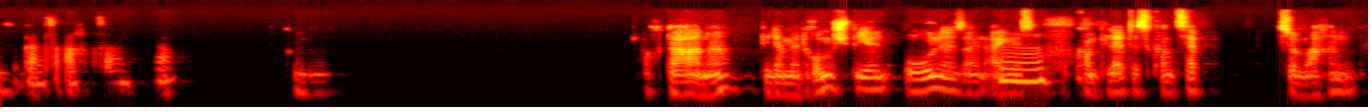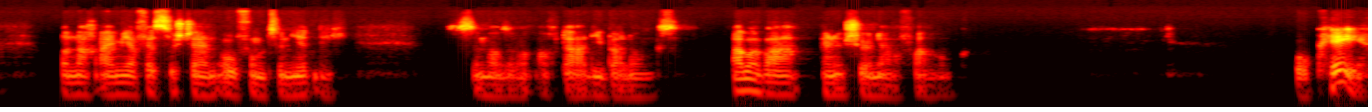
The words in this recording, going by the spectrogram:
So Mhm. ganz achtsam, ja. Genau. Auch da, ne, wieder mit rumspielen, ohne sein eigenes Mhm. komplettes Konzept zu machen und nach einem Jahr festzustellen: „Oh, funktioniert nicht.“ Es ist immer so, auch da die Balance. Aber war eine schöne Erfahrung. Okay.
